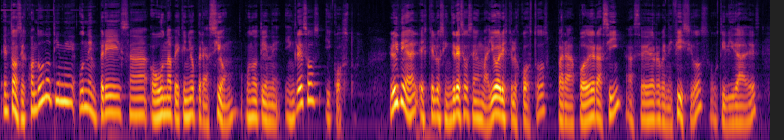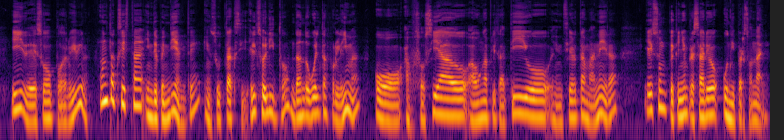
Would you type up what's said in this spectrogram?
Entonces, cuando uno tiene una empresa o una pequeña operación, uno tiene ingresos y costos. Lo ideal es que los ingresos sean mayores que los costos para poder así hacer beneficios, utilidades y de eso poder vivir. Un taxista independiente en su taxi, él solito, dando vueltas por Lima o asociado a un aplicativo en cierta manera, es un pequeño empresario unipersonal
